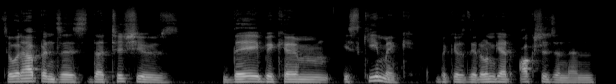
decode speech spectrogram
So what happens is the tissues they become ischemic because they don't get oxygen, and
